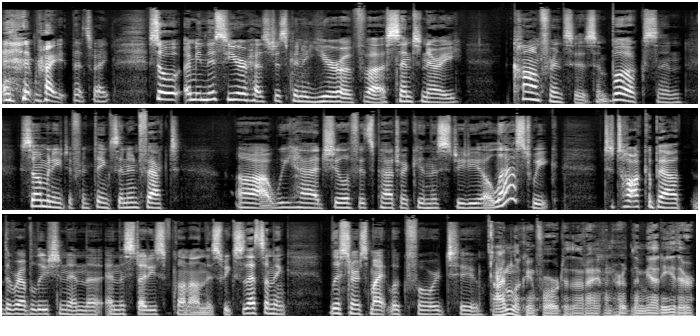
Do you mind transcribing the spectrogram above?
right, that's right. So, I mean, this year has just been a year of uh, centenary conferences and books and so many different things. And in fact, uh, we had Sheila Fitzpatrick in the studio last week to talk about the revolution and the and the studies have gone on this week. So that's something listeners might look forward to. I'm looking forward to that. I haven't heard them yet either.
